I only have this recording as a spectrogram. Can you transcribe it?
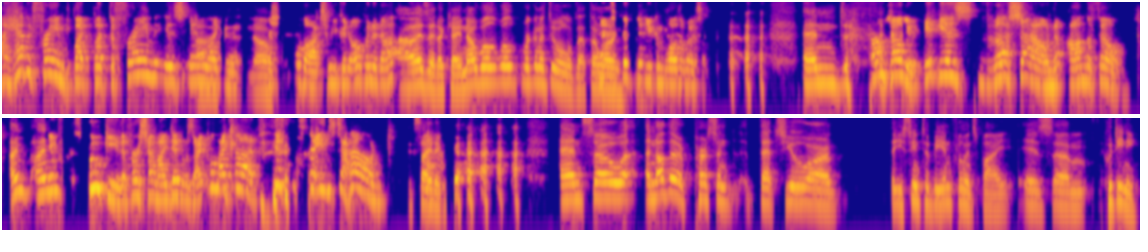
I have it framed, but but the frame is in Uh, like okay. no. a, a shell box where you can open it up. Oh, is it okay? No, we'll we'll we're gonna do all of that. Don't That's worry. good that you can blow the whistle. and I'm telling you, it is the sound on the film. I'm I'm It was spooky the first time I did. It was like, oh my god, it's the same sound. exciting. and so uh, another person that you are that you seem to be influenced by is um, Houdini,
